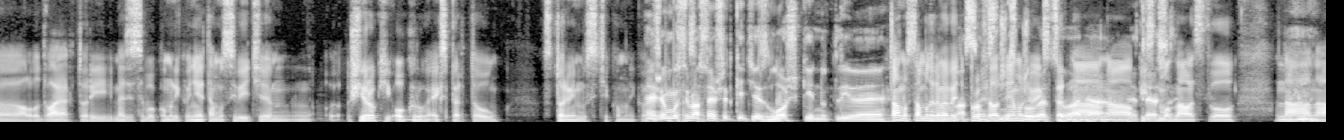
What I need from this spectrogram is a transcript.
alebo dvaja, ktorí medzi sebou komunikujú. Nie, tam musí byť mm, široký okruh expertov, s ktorými musíte komunikovať. že musí vlastne všetky tie zložky jednotlivé... Áno, samozrejme, vlastne profilovač nemôže expert na, na písmoznalectvo, na, mm-hmm. na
